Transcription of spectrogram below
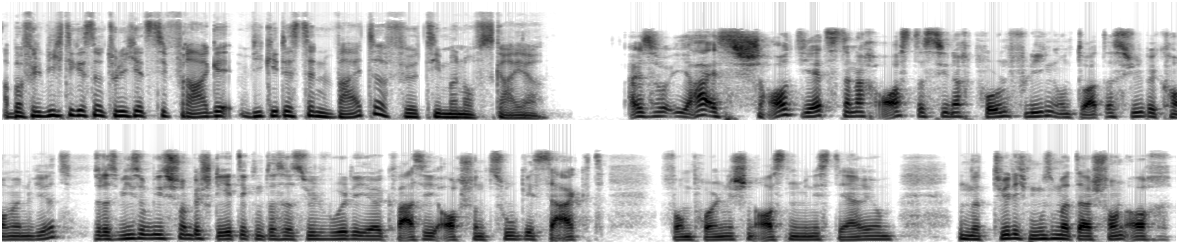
Aber viel wichtiger ist natürlich jetzt die Frage, wie geht es denn weiter für Timanowskaja? Also ja, es schaut jetzt danach aus, dass sie nach Polen fliegen und dort Asyl bekommen wird. Also das Visum ist schon bestätigt und das Asyl wurde ihr quasi auch schon zugesagt vom polnischen Außenministerium. Und natürlich muss man da schon auch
